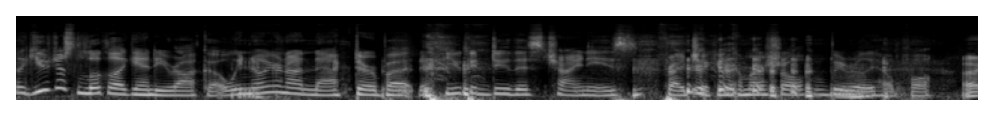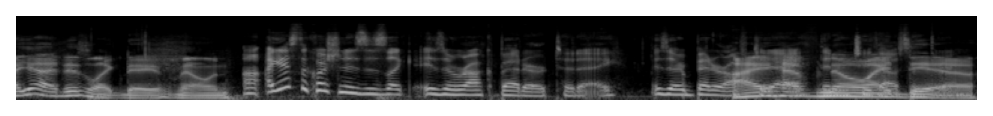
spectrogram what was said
Like you just look like Andy Rocco. We know you're not an actor, but if you could do this Chinese fried chicken commercial, it would be really helpful. Uh, yeah, it is like Dave Mellon. Uh, I guess the question is, is like, is Iraq better today? Is there better off I today have than no in 2003? idea.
